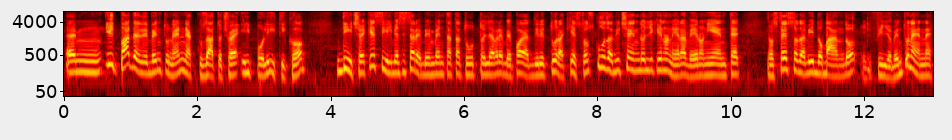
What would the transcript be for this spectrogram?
Ehm, il padre del 21enne accusato, cioè il politico, Dice che Silvia si sarebbe inventata tutto, gli avrebbe poi addirittura chiesto scusa dicendogli che non era vero niente. Lo stesso Davido Bando, il figlio ventunenne,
